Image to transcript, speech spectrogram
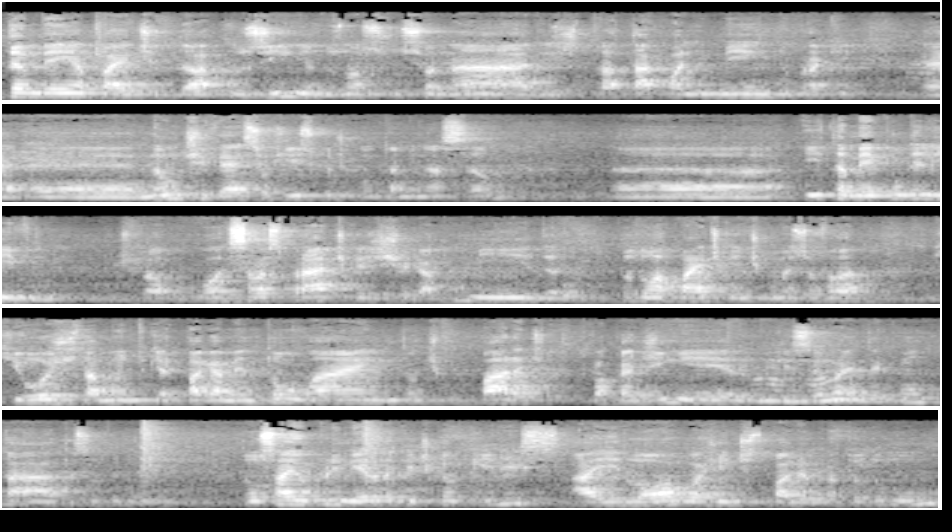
Também a parte da cozinha, dos nossos funcionários, de tratar com alimento para que é, é, não tivesse o risco de contaminação. Uh, e também com delivery tipo, quais são as práticas de chegar comida, toda uma parte que a gente começou a falar que hoje está muito que é pagamento online, então tipo, para de trocar dinheiro, porque uhum. você vai ter contato, assim tudo. Então saiu primeiro daqui de Campinas, aí logo a gente espalhou para todo mundo.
